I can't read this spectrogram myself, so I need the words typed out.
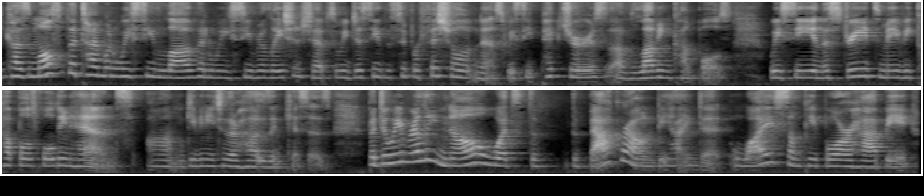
Because most of the time, when we see love and we see relationships, we just see the superficialness. We see pictures of loving couples. We see in the streets maybe couples holding hands, um, giving each other hugs and kisses. But do we really know what's the, the background behind it? Why some people are happy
